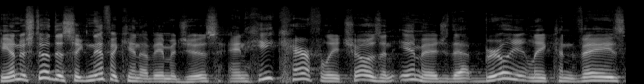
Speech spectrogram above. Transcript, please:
He understood the significance of images, and he carefully chose an image that brilliantly conveys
